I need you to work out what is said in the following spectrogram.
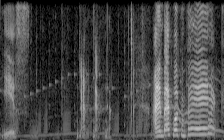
Yes. Nah, nah, nah. I am back, welcome back!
